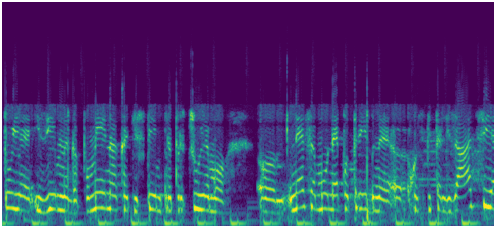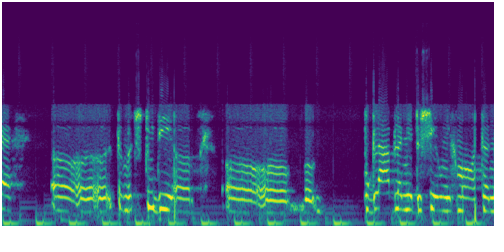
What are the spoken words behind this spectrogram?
To je izjemnega pomena, kajti s tem preprečujemo um, ne samo nepotrebne uh, hospitalizacije, uh, uh, temveč tudi uh, uh, uh, poglabljanje duševnih motenj,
